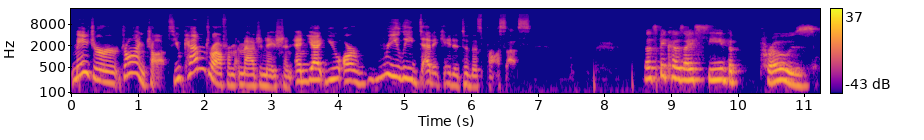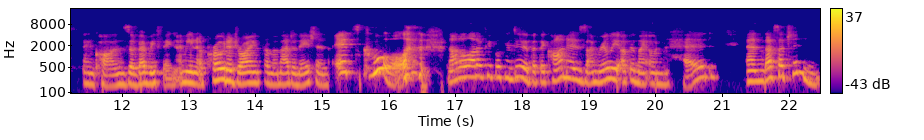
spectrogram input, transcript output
major drawing chops. You can draw from imagination, and yet you are really dedicated to this process. That's because I see the pros and cons of everything. I mean, a pro to drawing from imagination, it's cool. Not a lot of people can do it, but the con is I'm really up in my own head. And that's such an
